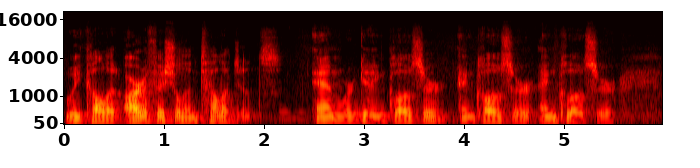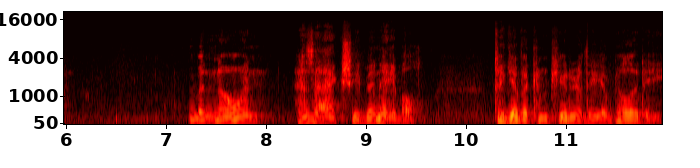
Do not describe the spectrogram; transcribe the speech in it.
We call it artificial intelligence, and we're getting closer and closer and closer, but no one has actually been able to give a computer the ability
